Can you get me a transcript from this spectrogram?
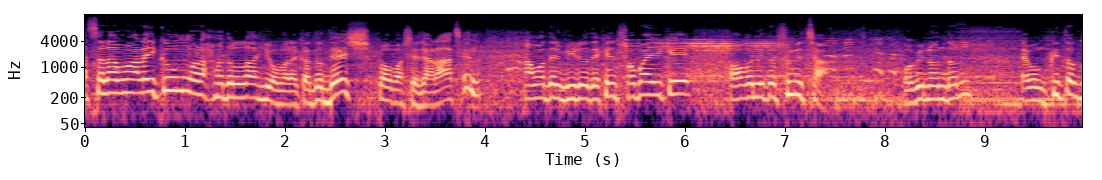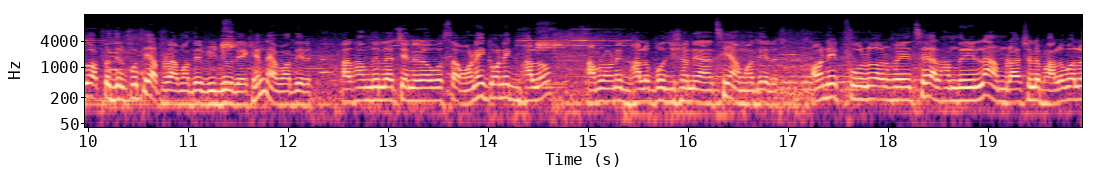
আসসালামু আলাইকুম রহমতুল্লাহি ওবরাকাত দেশ প্রবাসে যারা আছেন, আমাদের ভিডিও দেখেন সবাইকে অগণিত শুভেচ্ছা, অভিনন্দন এবং কৃতজ্ঞ আপনাদের প্রতি আপনারা আমাদের ভিডিও দেখেন। আমাদের আলহামদুলিল্লাহ চ্যানেলের অবস্থা অনেক অনেক ভালো। আমরা অনেক ভালো পজিশনে আছি, আমাদের অনেক ফলোয়ার হয়েছে, আলহামদুলিল্লাহ। আমরা আসলে ভালো ভালো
